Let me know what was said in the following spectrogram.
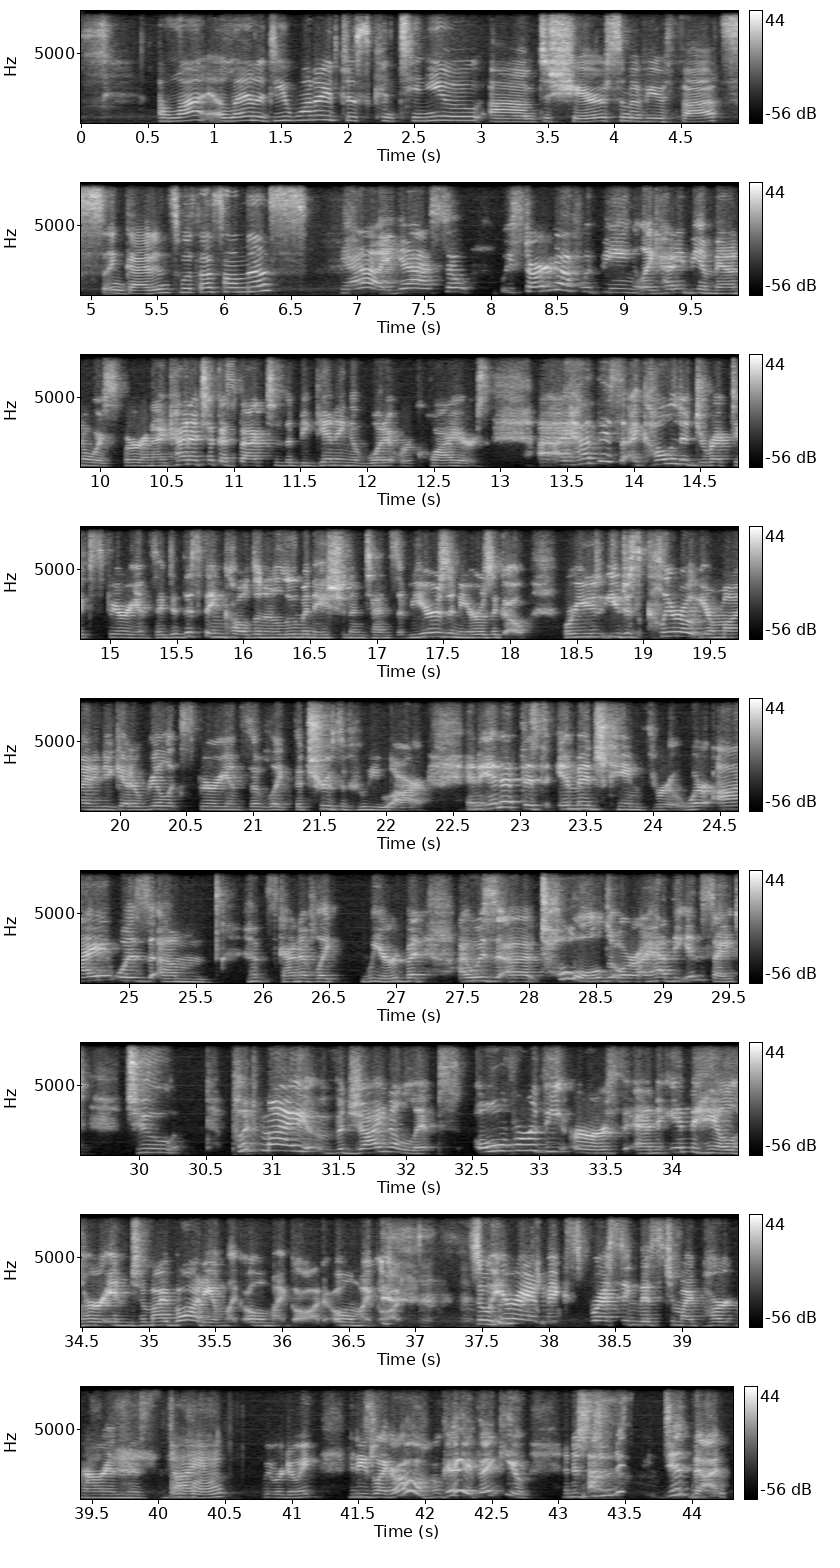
Allana, do you want to just continue um, to share some of your thoughts and guidance with us on this? Yeah, yeah. So we started off with being like, how do you be a man whisperer? And I kind of took us back to the beginning of what it requires. I, had this, I call it a direct experience. I did this thing called an illumination intensive years and years ago, where you, you just clear out your mind and you get a real experience of like the truth of who you are. And in it, this image came through where I was, um, it's kind of like weird, but I was uh, told or I had the insight to put my vagina lips over the earth and inhale her into my body. I'm like, oh my God, oh my God. so here I am expressing this to my partner in this dyad uh-huh. we were doing. And he's like, oh, okay, thank you. And as soon as he did that,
